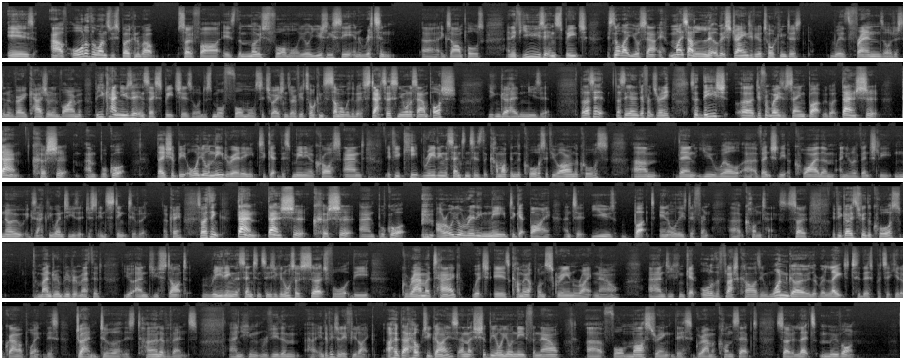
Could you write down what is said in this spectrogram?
is out of all of the ones we've spoken about so far is the most formal. You'll usually see it in written uh, examples, and if you use it in speech, it's not like you'll sound. It might sound a little bit strange if you're talking just with friends or just in a very casual environment. But you can use it in, say, speeches or just more formal situations. Or if you're talking to someone with a bit of status and you want to sound posh, you can go ahead and use it. But that's it. That's the only difference, really. So these uh, different ways of saying but, we've got 但是,但,可是, and 不过. They should be all you'll need, really, to get this meaning across. And if you keep reading the sentences that come up in the course, if you are on the course, um, then you will uh, eventually acquire them and you'll eventually know exactly when to use it just instinctively. Okay? So I think 但,但是,可是, and 不过 are all you'll really need to get by and to use but in all these different uh, contexts. So if you go through the course, the Mandarin Blueprint Method, you, and you start reading the sentences, you can also search for the grammar tag, which is coming up on screen right now. And you can get all of the flashcards in one go that relate to this particular grammar point, this 转折, this turn of events and you can review them uh, individually if you like. I hope that helped you guys, and that should be all you'll need for now uh, for mastering this grammar concept. So let's move on.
